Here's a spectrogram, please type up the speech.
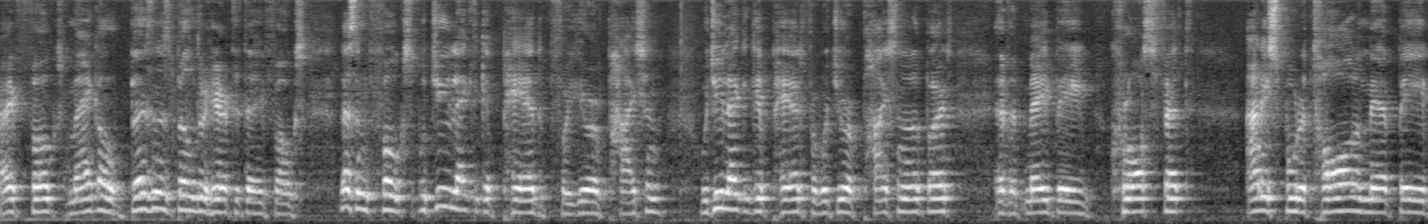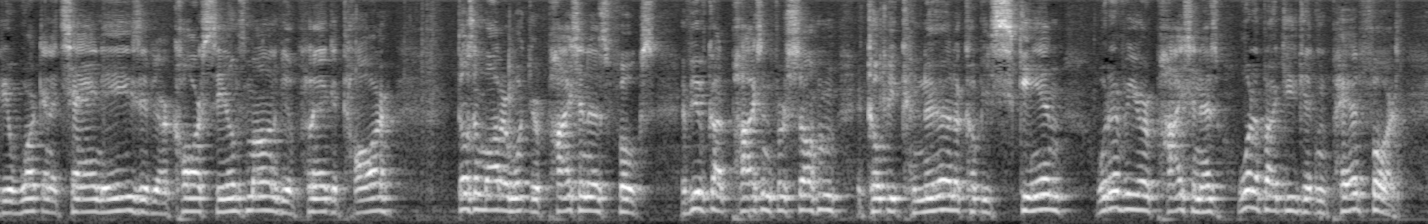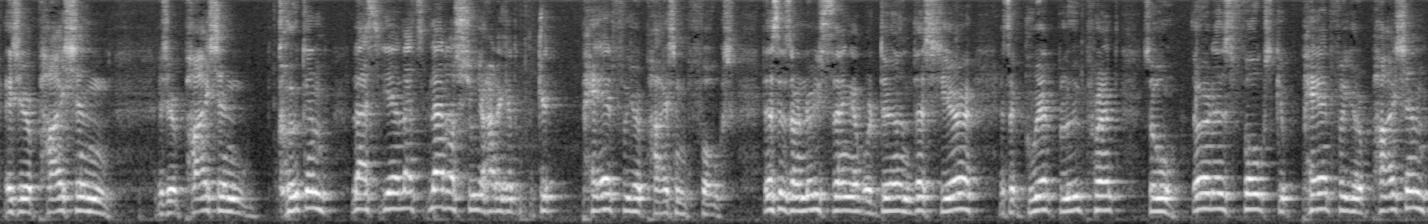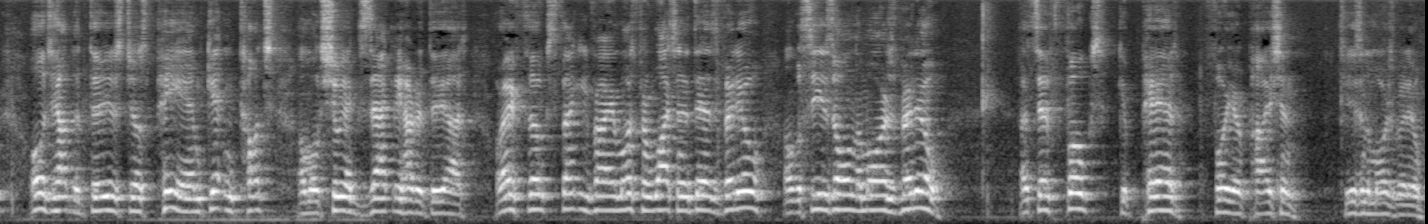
Hi folks, Michael, business builder here today folks. Listen folks, would you like to get paid for your passion? Would you like to get paid for what you're passionate about? If it may be CrossFit, any sport at all, it may be if you work in a Chinese, if you're a car salesman, if you play guitar. Doesn't matter what your passion is folks. If you've got passion for something, it could be canoeing, it could be skiing, whatever your passion is, what about you getting paid for it? Is your passion is your passion cooking? Let's yeah, let's let us show you how to get get paid for your passion, folks. This is our new thing that we're doing this year. It's a great blueprint. So there it is, folks. Get paid for your passion. All you have to do is just PM, get in touch, and we'll show you exactly how to do that. Alright folks, thank you very much for watching today's video and we'll see you all in tomorrow's video. That's it folks, get paid for your passion. See you in tomorrow's video.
